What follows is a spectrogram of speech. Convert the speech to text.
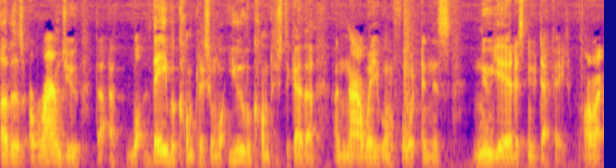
others around you that have, what they've accomplished and what you've accomplished together and now where you're going forward in this new year, this new decade. All right,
